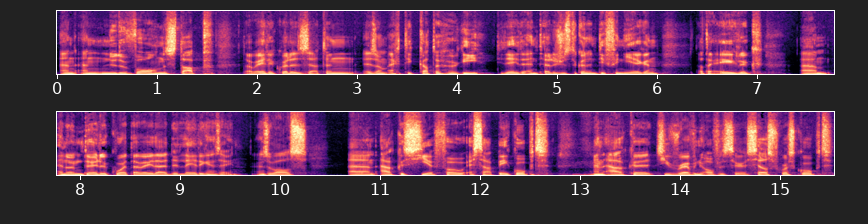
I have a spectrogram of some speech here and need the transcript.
En, en nu de volgende stap dat we eigenlijk willen zetten, is om echt die categorie, die data intelligence, te kunnen definiëren. Dat er eigenlijk um, enorm duidelijk wordt dat wij daar de leider in zijn. En zoals um, elke CFO SAP koopt, en elke Chief Revenue Officer Salesforce koopt,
